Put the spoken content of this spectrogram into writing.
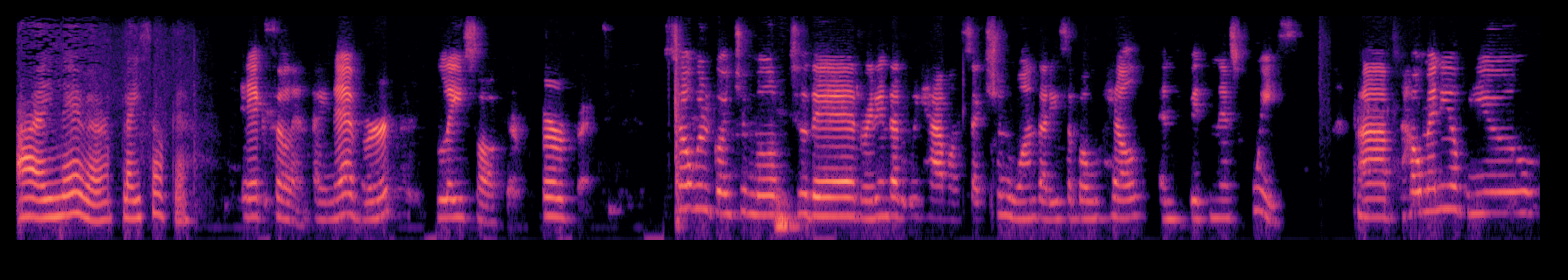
I never play soccer. Excellent. I never play soccer. Perfect. So we're going to move to the reading that we have on section one that is about health and fitness quiz. Uh, how many of you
